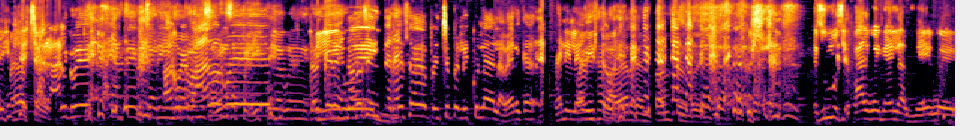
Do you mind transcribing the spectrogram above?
Pinche charal, güey. Ah, no güey. No, Sí, que- no nos interesa, pinche película de la verga. Ni la he visto, la verga, entonces, güey. Es un musical, güey, nadie las ve, güey.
